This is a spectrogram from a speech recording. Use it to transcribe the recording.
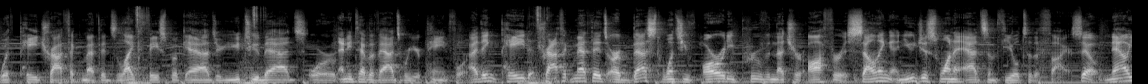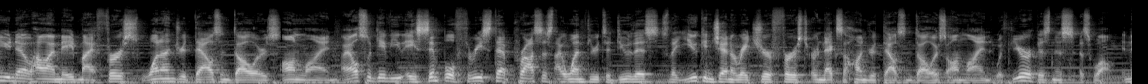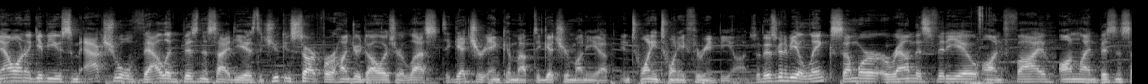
with paid traffic methods like Facebook ads or YouTube ads or any type of ads where you're paying for. I think paid traffic methods are best once you've already proven that your offer is selling and you just want to add some fuel to the fire. So now you know how I made my first $100,000 online. I also gave you a simple three-step process I went through to do this so that you can generate your first or next $100,000 online with your business as well. And now I want to give you some actual valid business ideas that you can start for $100 or less to get your income up, to get your money up in 2023 and beyond. So there's going to be a link somewhere around this video on five online business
